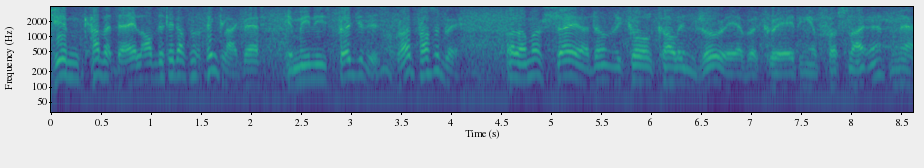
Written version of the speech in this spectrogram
Jim Coverdale obviously doesn't think like that. You mean he's prejudiced? Right, possibly. Well, I must say, I don't recall Colin Drury ever creating a fuss like that. No.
